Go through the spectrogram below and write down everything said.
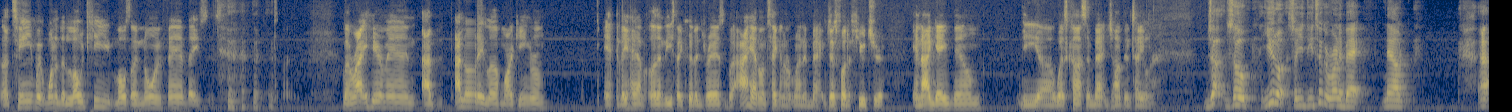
a team with one of the low key most annoying fan bases. but right here, man, I I know they love Mark Ingram, and they have other needs they could address. But I had them taking a running back just for the future, and I gave them the uh, Wisconsin back Jonathan Taylor. So you don't. So you, you took a running back. Now, I,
